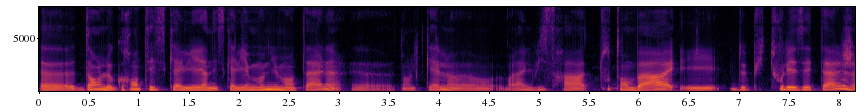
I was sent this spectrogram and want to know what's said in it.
dans le grand escalier, un escalier monumental euh, dans lequel euh, voilà, lui sera tout en bas et depuis tous les étages,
